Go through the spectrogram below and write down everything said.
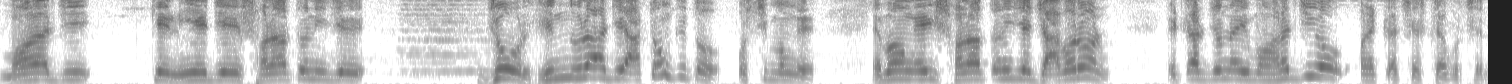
মহারাজজিকে নিয়ে যে সনাতনী যে জোর, হিন্দুরা যে আতঙ্কিত পশ্চিমবঙ্গে, এবং এই সনাতনী যে জাগরণ, এটার জন্য এই মহারাজজিও অনেকটা চেষ্টা করছেন।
